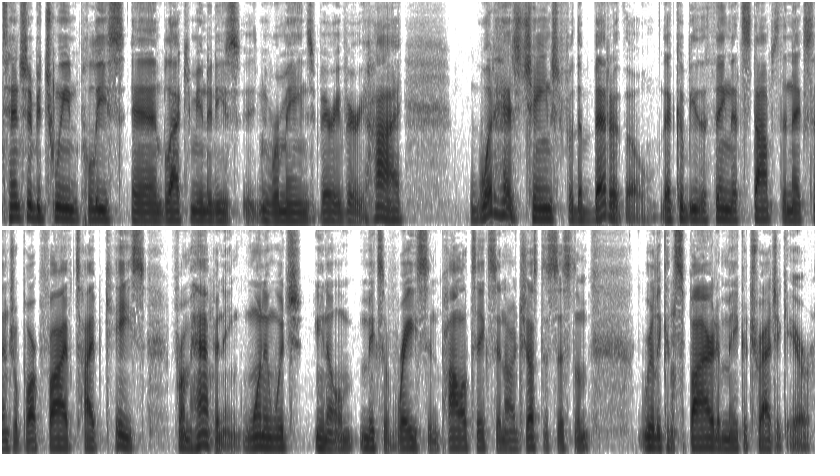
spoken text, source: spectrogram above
tension between police and black communities remains very, very high. What has changed for the better, though? That could be the thing that stops the next Central Park Five type case from happening. One in which you know a mix of race and politics and our justice system really conspire to make a tragic error.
